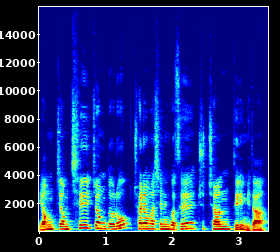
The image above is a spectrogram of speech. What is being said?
0.7 정도로 촬영하시는 것을 추천드립니다.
